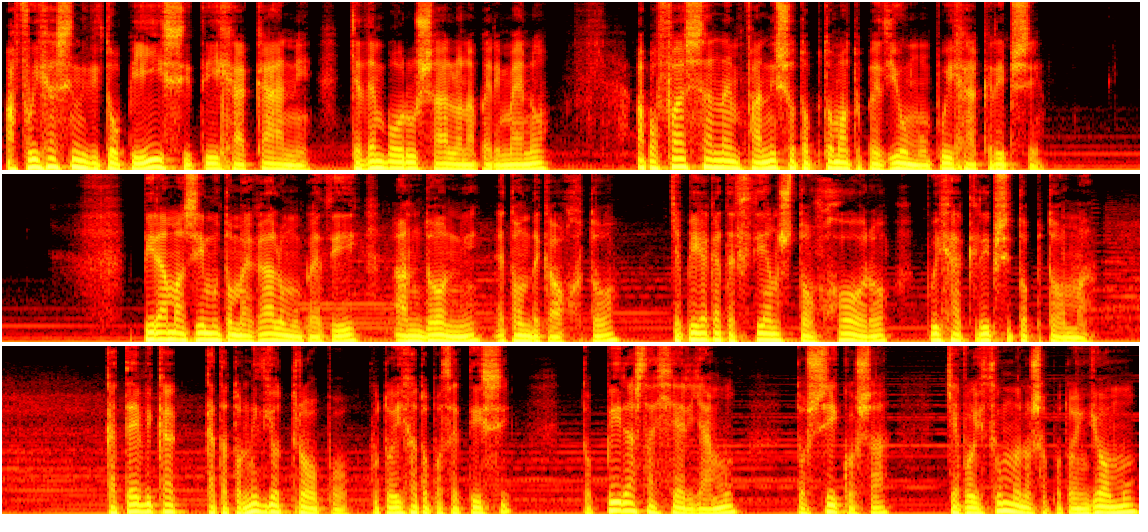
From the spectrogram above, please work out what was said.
Αφού είχα συνειδητοποιήσει τι είχα κάνει και δεν μπορούσα άλλο να περιμένω, αποφάσισα να εμφανίσω το πτώμα του παιδιού μου που είχα κρύψει. Πήρα μαζί μου το μεγάλο μου παιδί, Αντώνη, ετών 18, και πήγα κατευθείαν στον χώρο που είχα κρύψει το πτώμα. Κατέβηκα κατά τον ίδιο τρόπο που το είχα τοποθετήσει, το πήρα στα χέρια μου, το σήκωσα και βοηθούμενος από τον γιο μου,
